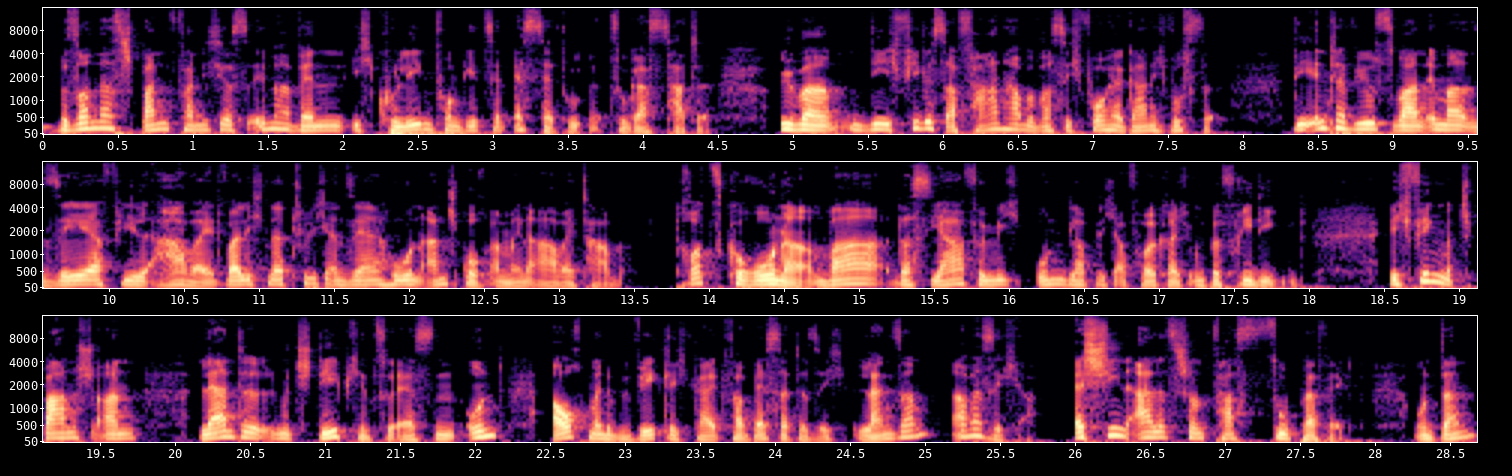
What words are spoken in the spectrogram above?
Besonders spannend fand ich es immer, wenn ich Kollegen von GZSZ zu Gast hatte, über die ich vieles erfahren habe, was ich vorher gar nicht wusste. Die Interviews waren immer sehr viel Arbeit, weil ich natürlich einen sehr hohen Anspruch an meine Arbeit habe. Trotz Corona war das Jahr für mich unglaublich erfolgreich und befriedigend. Ich fing mit Spanisch an, lernte mit Stäbchen zu essen und auch meine Beweglichkeit verbesserte sich langsam, aber sicher. Es schien alles schon fast zu perfekt. Und dann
